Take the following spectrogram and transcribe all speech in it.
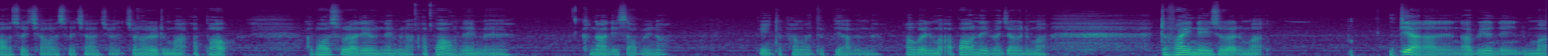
အောက်ဆွဲချပါဆွဲချကျွန်တော်တို့ဒီမှာအပေါက်အပေါက်ဆိုတာတွေကိုနိုင်မလားအပေါက်နိုင်မယ်ခဏလေးစောက်ပေးနော်ပြီးတစ်ဖက်မှာသူပြပေးမယ်ဟုတ်ကဲ့ဒီမှာအပေါက်နိုင်ပြန်ကျွန်တော်ဒီမှာ divide နေဆိုတာဒီမှာပြလာတယ်နောက်ပြီးရင်ဒီမှာ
